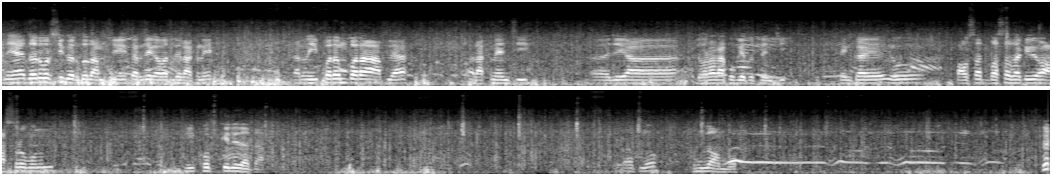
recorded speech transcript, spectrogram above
आणि ह्या दरवर्षी करतात आमचे कर्जे गावातले राखणे. कारण ही परंपरा आपल्या राखण्यांची जे ढोरा राखू येतात त्यांची. त्यांका ह्यो पावसात बसासाठी आसरो म्हणून ही खूप केली जाता आपलो हुमलो आंबो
